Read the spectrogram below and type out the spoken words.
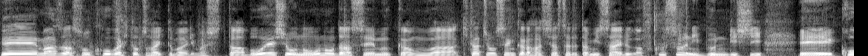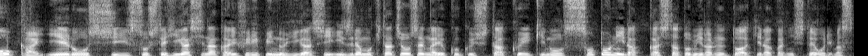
えー、まずは速報が一つ入ってまいりました防衛省の小野田政務官は北朝鮮から発射されたミサイルが複数に分離し、えー、黄海、イエローシーそして東シナ海フィリピンの東いずれも北朝鮮が予告した区域の外に落下したとみられると明らかにしております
